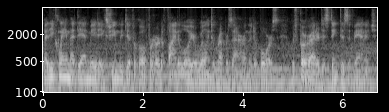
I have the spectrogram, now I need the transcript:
Betty claimed that Dan made it extremely difficult for her to find a lawyer willing to represent her in the divorce, which put her at a distinct disadvantage.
